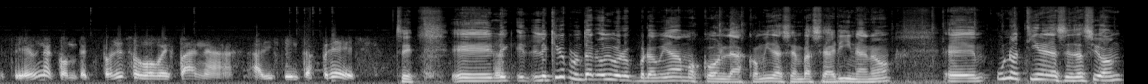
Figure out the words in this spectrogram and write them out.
Este, una por eso vos ves pan a, a distintos precios Sí. Eh, le, le quiero preguntar, hoy bro- bromeábamos con las comidas en base a harina, ¿no? Eh, uno tiene la sensación,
